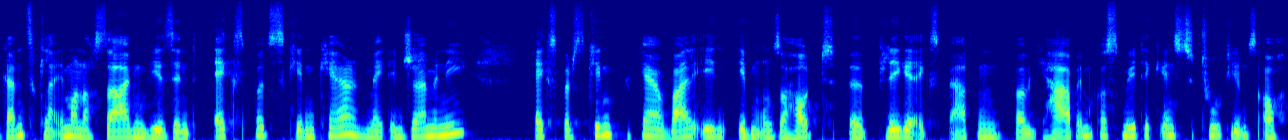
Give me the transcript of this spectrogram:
ganz klar immer noch sagen, wir sind Expert Skincare, made in Germany. Expert Skincare, weil eben unsere Hautpflegeexperten, weil wir die haben im Kosmetikinstitut, die uns auch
